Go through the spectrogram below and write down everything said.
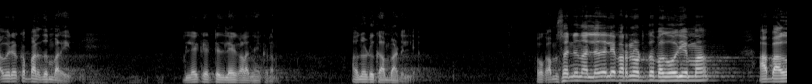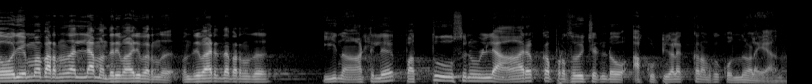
അവരൊക്കെ പലതും പറയും. ഇതിലേ കെട്ട് ഇതിലേ കളഞ്ഞേക്കണം. അതൊന്നും എടുക്കാൻ പാടില്ല. അപ്പോൾ കംസന് നല്ലതല്ലേ പറഞ്ഞു കൊടുത്തത് ഭഗവതിയമ്മ ആ ഭഗവതിയമ്മ പറഞ്ഞതല്ല മന്ത്രിമാർ പറഞ്ഞത്. മന്ത്രിമാരെന്താ പറഞ്ഞത്? ഈ നാട്ടിൽ പത്ത് ദിവസത്തിനുള്ളിൽ ആരൊക്കെ പ്രസവിച്ചിട്ടുണ്ടോ ആ കുട്ടികളൊക്കെ നമുക്ക് കൊന്നുകളയാന്ന്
